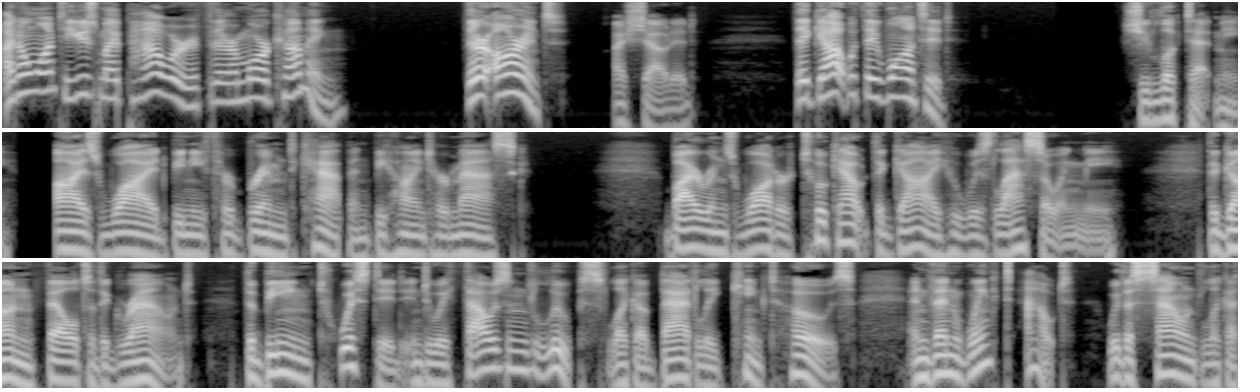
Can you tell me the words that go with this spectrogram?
I don't want to use my power if there are more coming. There aren't, I shouted. They got what they wanted. She looked at me, eyes wide beneath her brimmed cap and behind her mask. Byron's water took out the guy who was lassoing me. The gun fell to the ground. The beam twisted into a thousand loops like a badly kinked hose, and then winked out with a sound like a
